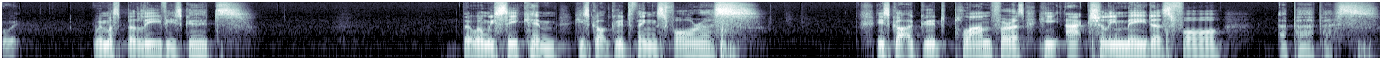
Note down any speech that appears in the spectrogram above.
We, we must believe he's good. That when we seek him, he's got good things for us. He's got a good plan for us. He actually made us for a purpose.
